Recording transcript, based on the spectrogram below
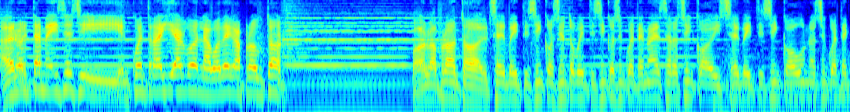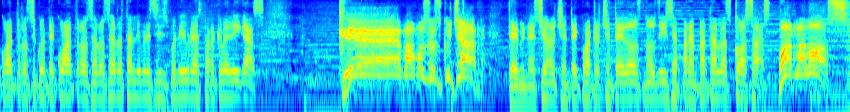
A ver, ahorita me dice si encuentra ahí algo en la bodega, productor. Por lo pronto, el 625-125-5905 y 625-154-5400 están libres y disponibles para que me digas ¿Qué vamos a escuchar? Terminación 8482 nos dice para empatar las cosas. Por la 2.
